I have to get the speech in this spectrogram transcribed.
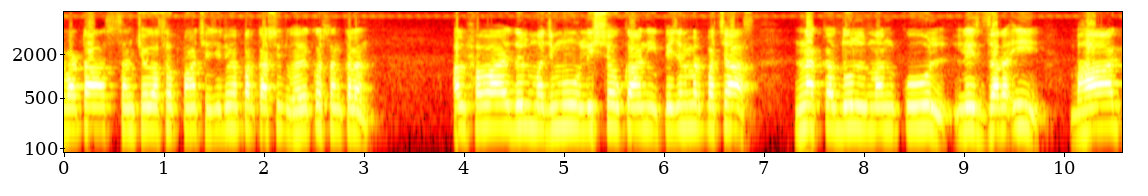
बाटा, सन चौदह सौ पाँच हिजरी में प्रकाशित भय को संकलन। अल्फवादुल मजमू, लिशौकानी, पेज नंबर पचास, नकदुल मनकूल, लिजरई, भाग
